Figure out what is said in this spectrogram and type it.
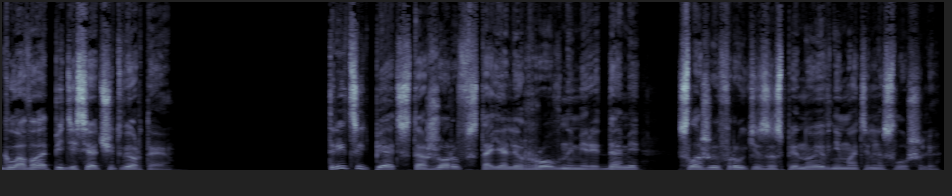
Глава 54. 35 стажеров стояли ровными рядами, сложив руки за спиной и внимательно слушали.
